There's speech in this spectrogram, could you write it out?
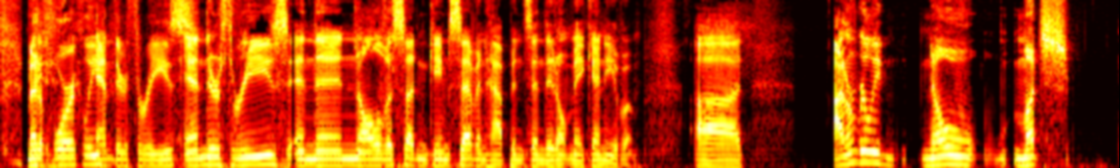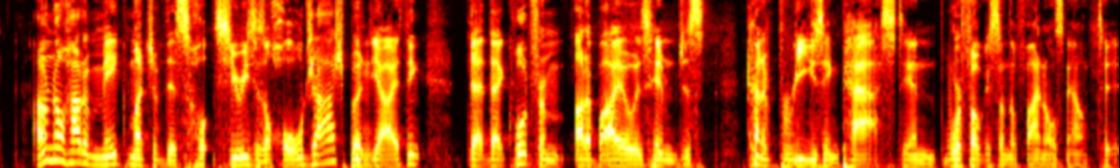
metaphorically, and their threes. and their threes, and then all of a sudden, Game Seven happens, and they don't make any of them. Uh, I don't really know much. I don't know how to make much of this whole series as a whole, Josh. But yeah, I think that that quote from Adebayo is him just kind of breezing past, and we're focused on the finals now. To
